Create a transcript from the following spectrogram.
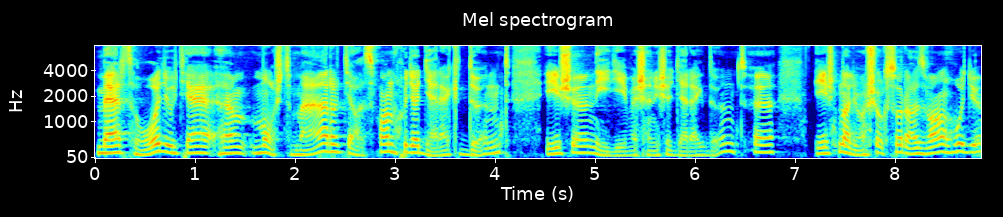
mert hogy ugye most már ugye az van, hogy a gyerek dönt, és négy évesen is a gyerek dönt, és nagyon sokszor az van, hogy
